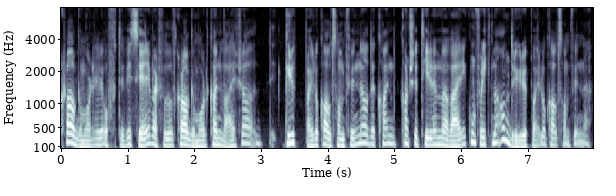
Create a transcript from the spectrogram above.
klagemål, eller ofte vi ser i hvert fall at klagemål kan være fra grupper i lokalsamfunnet, og det kan kanskje til og med være i konflikt med andre grupper i lokalsamfunnet.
